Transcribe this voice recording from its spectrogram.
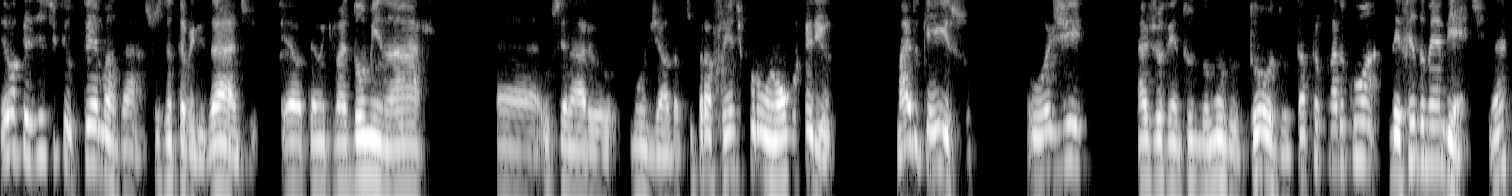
eu acredito que o tema da sustentabilidade é o tema que vai dominar ah, o cenário mundial daqui para frente por um longo período. Mais do que isso, hoje a juventude do mundo todo está preocupada com a defesa do meio ambiente. Né?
